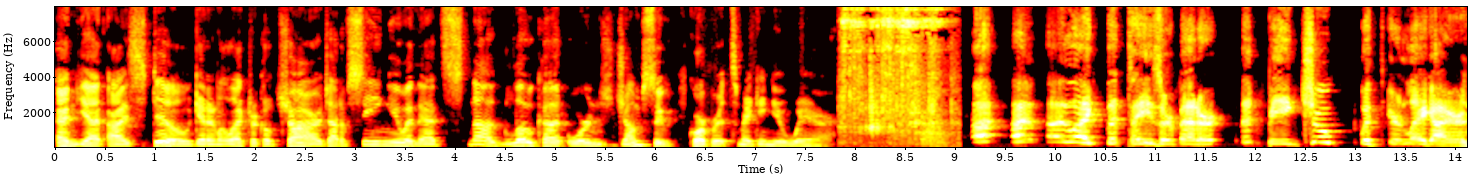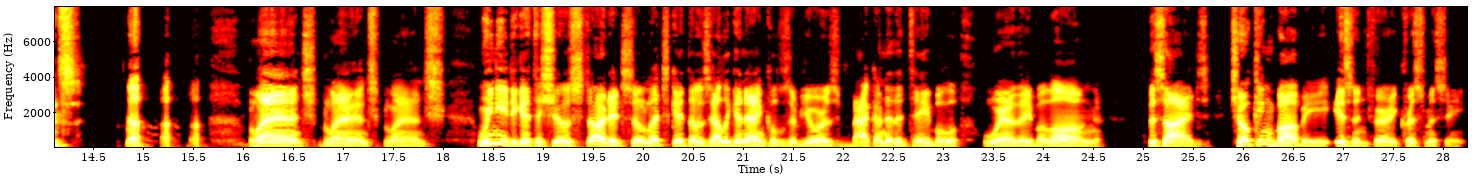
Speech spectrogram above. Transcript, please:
And yet I still get an electrical charge out of seeing you in that snug, low cut orange jumpsuit corporate's making you wear. I, I, I like the taser better than being choked with your leg irons. Blanche, Blanche, Blanche. We need to get the show started, so let's get those elegant ankles of yours back under the table where they belong. Besides, choking Bobby isn't very Christmassy.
